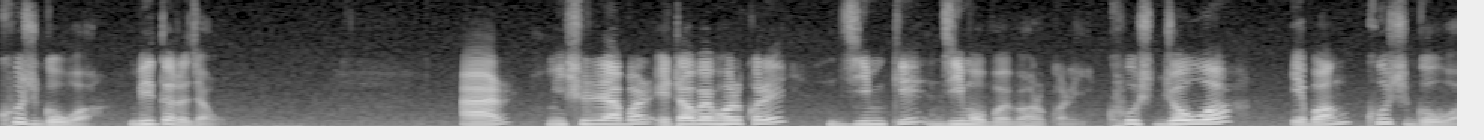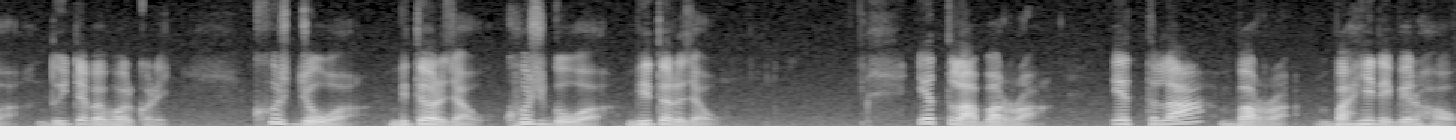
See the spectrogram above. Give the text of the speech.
খুশ গৌয়া, ভিতরে যাও। আর মিশরিরা আবার এটাও ব্যবহার করে, জিমকে জিমও ব্যবহার করে। খুশ জৌয়া এবং খুশ গৌয়া দুইটা ব্যবহার করে। খুশ জৌয়া ভিতরে যাও। খুশ গৌয়া, ভিতরে যাও। এতলা বাররা এতলা বাররা, বাহিরে বের হও।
